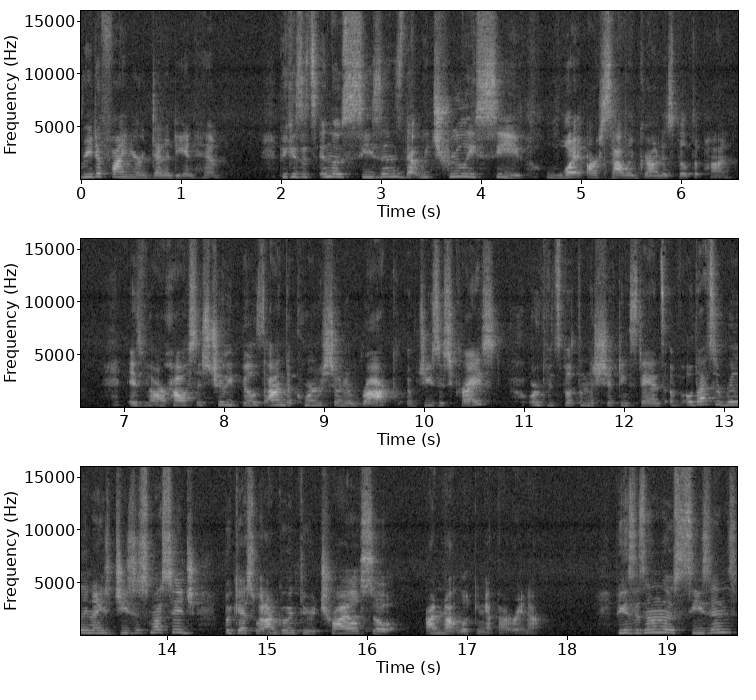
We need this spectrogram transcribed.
redefine your identity in Him. Because it's in those seasons that we truly see what our solid ground is built upon. If our house is truly built on the cornerstone and rock of Jesus Christ, or if it's built on the shifting stands of, oh, that's a really nice Jesus message, but guess what? I'm going through a trial, so I'm not looking at that right now. Because it's in those seasons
